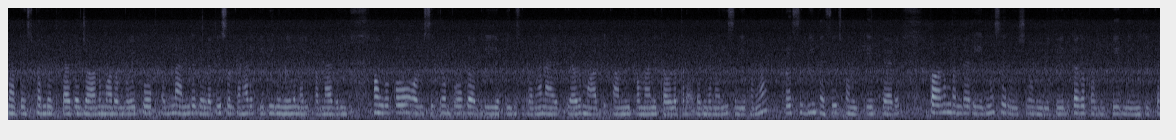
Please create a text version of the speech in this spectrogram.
நான் டெஸ்ட் பண்ணுறதுக்காக ஜானுமா ரொம்பவே கோவப்பட்டு நடந்தது எல்லாத்தையும் சொல்கிறாங்க அதை கேட்டு இனிமேல் இந்த மாதிரி பண்ணாதடி. அவங்க கோவம் அவ்வளோ சீக்கிரம் போகாதடி அப்படின்னு சொல்கிறாங்க நான் எப்படியாவது மாற்றி காமிப்போமா நீ கவலைப்படாதுன்ற மாதிரி சொல்லியிருக்காங்க அப்புறம் சிபி மெசேஜ் பண்ணிக்கிட்டே இருக்காரு. காலம் பண்ணுறாரு என்ன சார் விஷயம் உங்களுக்கு? எதுக்காக பண்ணிகிட்டே இருந்தீங்கன்னு கேட்க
